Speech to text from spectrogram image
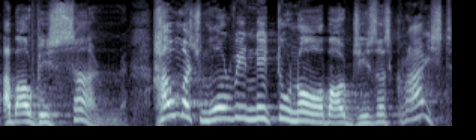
about His Son, how much more we need to know about Jesus Christ.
